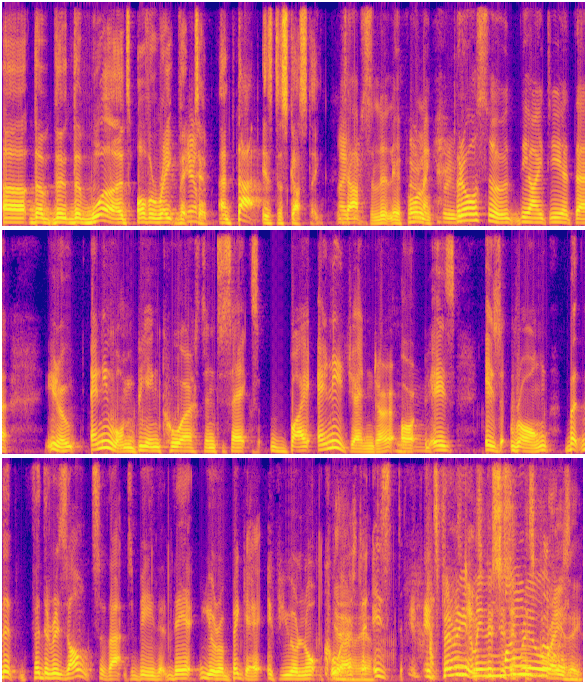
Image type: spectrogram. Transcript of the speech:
uh, the the the words of a rape victim, and that is disgusting. It's absolutely appalling. very but also the idea that, you know, anyone being coerced into sex by any gender or Mm. is is wrong. But the, for the results of that to be that you're a bigot if you're not coerced yeah. is It's again, very. I mean, this is real. mind-blowing. crazy.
